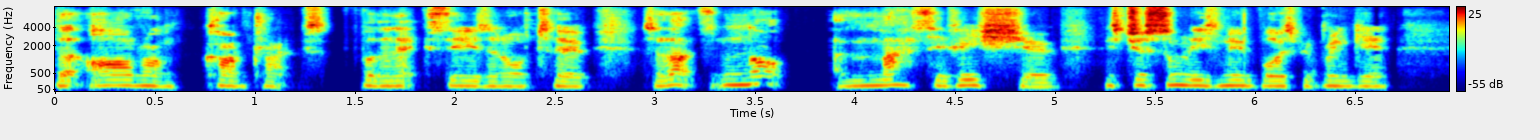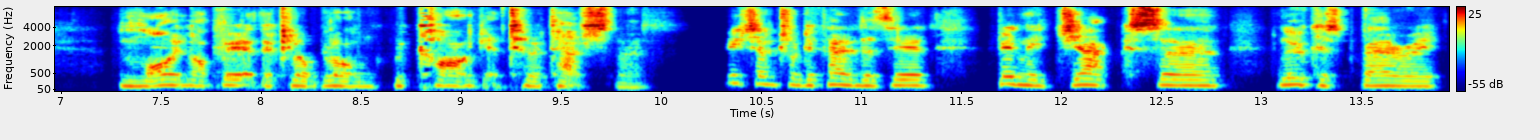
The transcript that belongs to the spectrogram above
that are on contracts for the next season or two. So that's not a massive issue. It's just some of these new boys we bring in might not be at the club long. We can't get too attached to them. Three central defenders in, Finley Jackson, Lucas Berry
